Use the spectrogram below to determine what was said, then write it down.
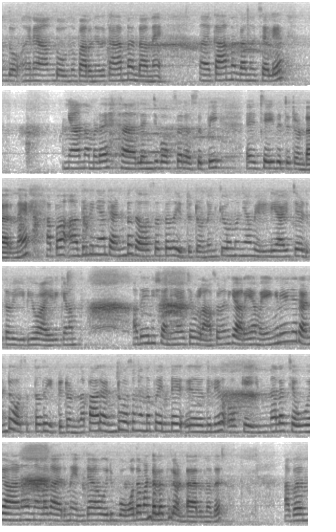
എന്തോ അങ്ങനെയാണെന്ന് തോന്നുന്നു പറഞ്ഞത്. കാരണം എന്താന്നേ ആ, കാരണം എന്താണെന്ന് വെച്ചാൽ ഞാൻ നമ്മുടെ ലഞ്ച് ബോക്സ് റെസിപ്പി ചെയ്തിട്ടിട്ടുണ്ടായിരുന്നേ. അപ്പോൾ അതിൽ ഞാൻ രണ്ട് ദിവസത്തത് ഇട്ടിട്ടുണ്ട്. എനിക്ക് തോന്നുന്നു ഞാൻ വെള്ളിയാഴ്ച എടുത്ത വീഡിയോ ആയിരിക്കണം. അത് ഇനി ശനിയാഴ്ച ക്ലാസ് ഉണ്ട് എനിക്ക് അറിയാൻ വയ്യ. എങ്ങനെയോ ഞാൻ രണ്ട് ദിവസത്തത് ഇട്ടിട്ടുണ്ട്. അപ്പോൾ ആ രണ്ട് ദിവസം വന്നപ്പോൾ എന്റെ ഇതിൽ ഓക്കെ ഇന്നലെ ചൊവ്വയാണ് എന്നുള്ളതായിരുന്നു എന്റെ ആ ഒരു ബോധമണ്ഡലത്തിലുണ്ടായിരുന്നത്. അപ്പം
